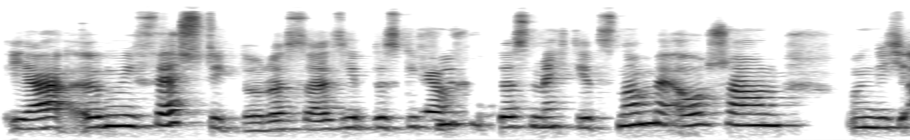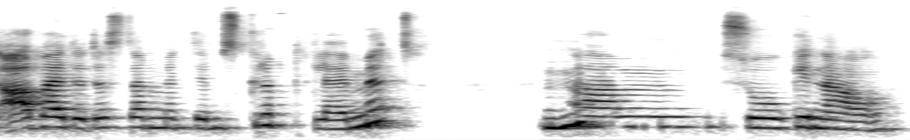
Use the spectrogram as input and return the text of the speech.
ja irgendwie festigt oder so. Also ich habe das Gefühl, ja. das möchte ich jetzt nochmal ausschauen und ich arbeite das dann mit dem Skript gleich mit. Mhm. Ähm, so genau.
